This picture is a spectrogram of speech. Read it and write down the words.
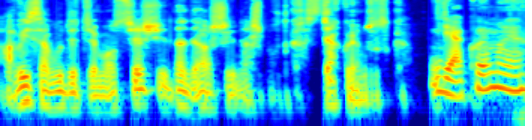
a vy sa budete môcť tešiť na ďalší náš podcast. Ďakujem, Zuzka. Ďakujem aj ja.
